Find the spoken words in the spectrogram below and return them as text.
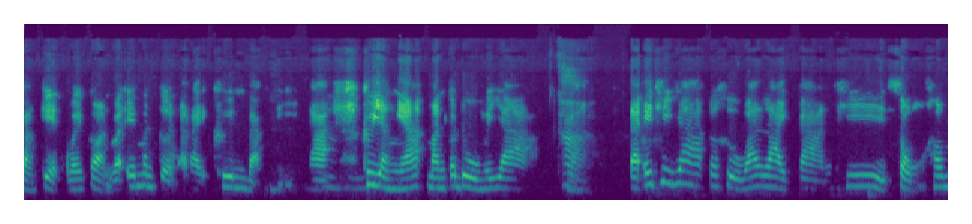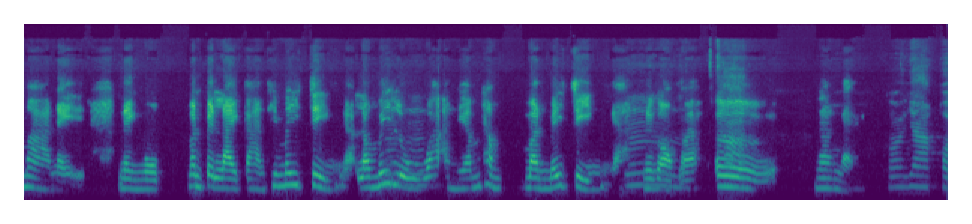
สังเกตไว้ก่อนว่าเอ๊ะมันเกิดอะไรขึ้นแบบนี้นะคืออย่างเงี้ยมันก็ดูไม่ยาก นะแต่ไอ้ที่ยากก็คือว่ารายการที่ส่งเข้ามาในในงบมันเป็นรายการที่ไม่จริงเนี่ยเราไม่รู้ว่าอันเนี้ยมันทำมันไม่จริงไงนึกออกไหมเออ นั่นแหละ ก็ยากพอ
